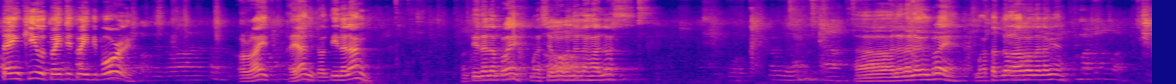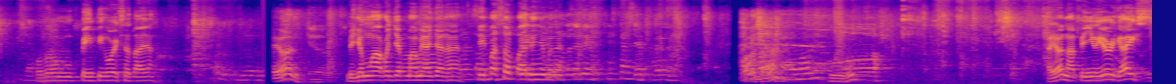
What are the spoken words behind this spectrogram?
Thank you 2024. Alright. Ayan, konti na lang. Konti na lang pre. Mga siruhan na lang halos. Ah, ano na lang yan, pre? Mga tatlong araw na lang yan. Puro painting works na tayo. Ayun. Bigyan mo nga ako Jeff mamaya dyan ha. Si Pastor, paano nyo muna? Pakasarap. Mhm. Ayun, Happy New Year guys.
